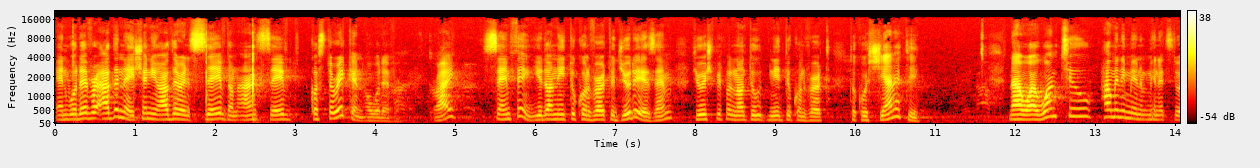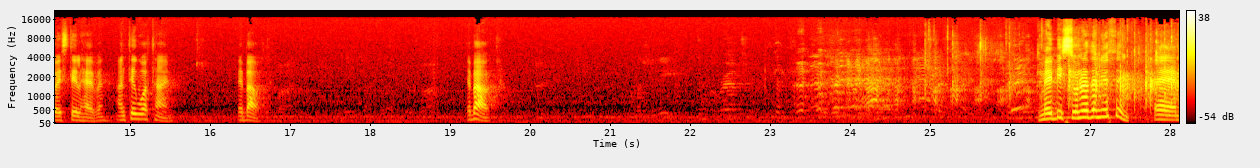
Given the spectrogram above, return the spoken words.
and whatever other nation, you're either saved or unsaved Costa Rican or whatever, right? Same thing. You don't need to convert to Judaism. Jewish people don't need to convert to Christianity. Now, I want to, how many min- minutes do I still have? Until what time? About? About? Maybe sooner than you think. Um,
